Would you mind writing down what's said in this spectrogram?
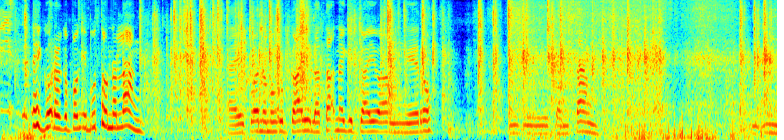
Ay gura ka pang ibuto na lang. Ay kuan naman gud kayo lata na gid kayo ang ngero. Hindi tangtang. Mm-mm.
